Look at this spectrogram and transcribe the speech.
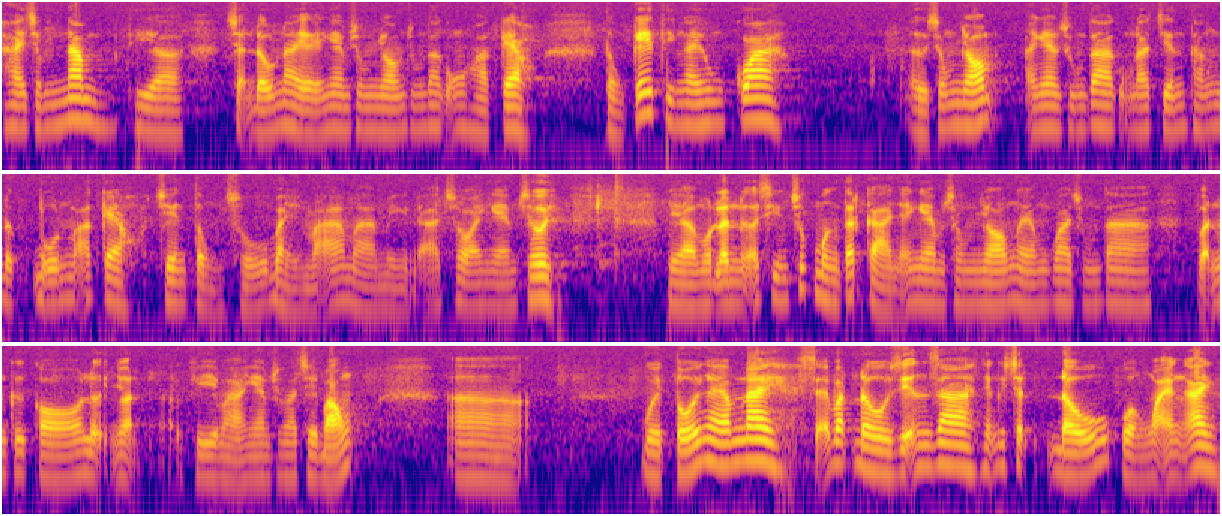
2.5 thì à, trận đấu này anh em trong nhóm chúng ta cũng hòa kèo. Tổng kết thì ngày hôm qua ở trong nhóm anh em chúng ta cũng đã chiến thắng được 4 mã kèo trên tổng số 7 mã mà mình đã cho anh em chơi thì à, một lần nữa xin chúc mừng tất cả những anh em trong nhóm ngày hôm qua chúng ta vẫn cứ có lợi nhuận khi mà anh em chúng ta chơi bóng. À, buổi tối ngày hôm nay sẽ bắt đầu diễn ra những cái trận đấu của ngoại hạng Anh.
